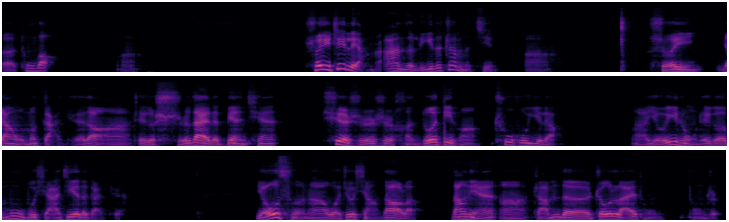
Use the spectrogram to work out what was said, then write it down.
呃通报啊。所以这两个案子离得这么近啊，所以让我们感觉到啊，这个时代的变迁确实是很多地方出乎意料啊，有一种这个目不暇接的感觉。由此呢，我就想到了当年啊，咱们的周恩来同同志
